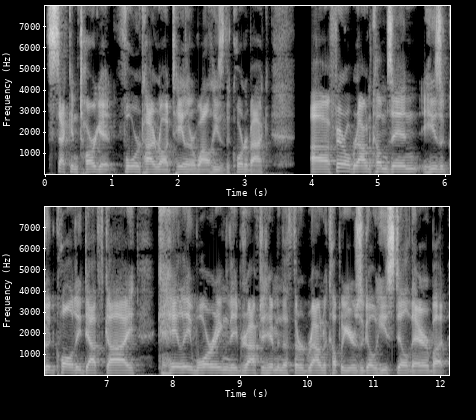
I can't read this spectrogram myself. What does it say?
second target for Tyrod Taylor while he's the quarterback. Uh, Pharaoh Brown comes in. He's a good quality depth guy. Kahale Warring, they drafted him in the third round a couple years ago. He's still there, but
